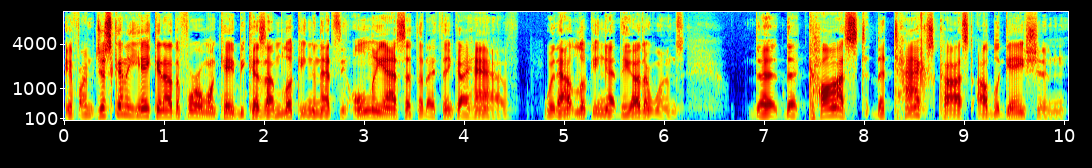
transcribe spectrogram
If I'm just going to yank it out of the 401k because I'm looking and that's the only asset that I think I have without looking at the other ones, the the cost, the tax cost obligation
